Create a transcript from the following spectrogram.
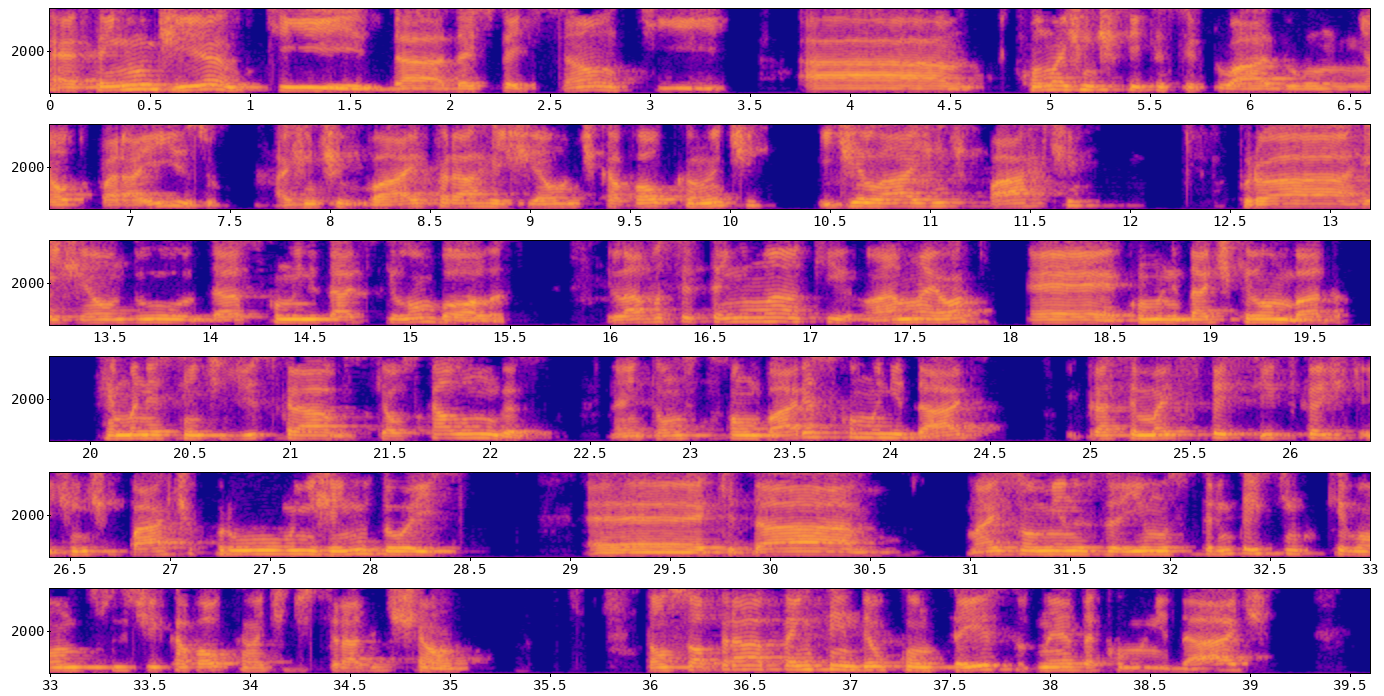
É, tem um dia que da, da expedição que a, como a gente fica situado em Alto Paraíso, a gente vai para a região de Cavalcante e de lá a gente parte para a região do, das comunidades quilombolas. E lá você tem uma a maior é, comunidade quilombola remanescente de escravos, que é os Calungas. Né? Então, são várias comunidades, e para ser mais específica, a gente parte para o Engenho 2, é, que dá mais ou menos aí uns 35 quilômetros de Cavalcante, de estrada de chão. Então, só para entender o contexto né, da comunidade,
